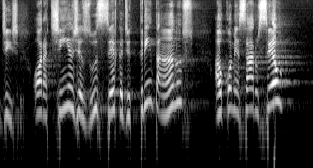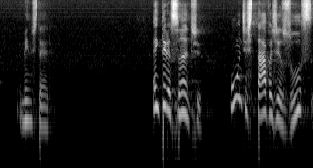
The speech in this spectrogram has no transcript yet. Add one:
Diz: Ora, tinha Jesus cerca de 30 anos ao começar o seu ministério. É interessante, onde estava Jesus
